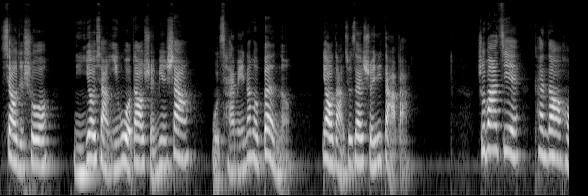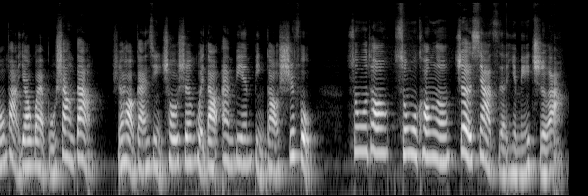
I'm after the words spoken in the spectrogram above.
笑着说。你又想引我到水面上？我才没那么笨呢！要打就在水里打吧。猪八戒看到红发妖怪不上当，只好赶紧抽身回到岸边禀告师傅。孙悟空，孙悟空呢？这下子也没辙啊，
